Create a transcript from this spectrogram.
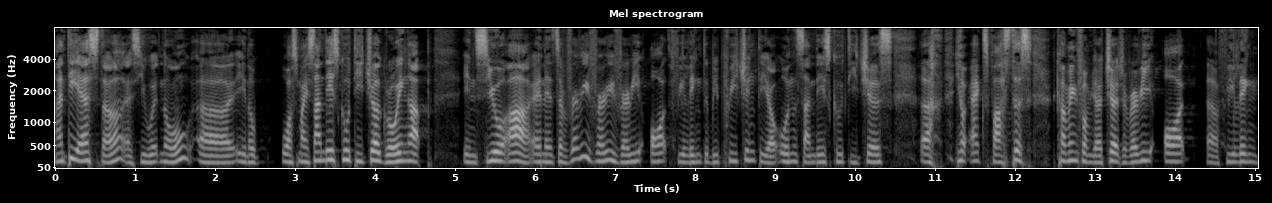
Auntie Esther, as you would know, uh, you know, was my Sunday school teacher growing up in COR, and it's a very, very, very odd feeling to be preaching to your own Sunday school teachers, uh, your ex-pastors coming from your church. A very odd uh, feeling.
